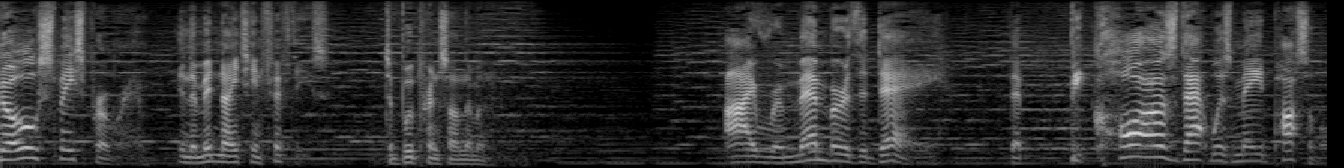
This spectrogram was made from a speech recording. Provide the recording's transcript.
no space program in the mid 1950s to bootprints on the moon. I remember the day that because that was made possible,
